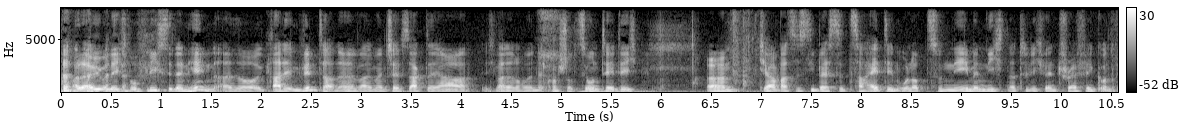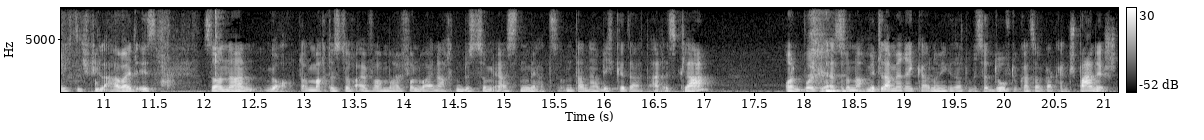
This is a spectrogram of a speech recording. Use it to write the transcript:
Und dann habe ich überlegt, wo fliegst du denn hin? Also gerade im Winter, ne? weil mein Chef sagte, ja, ich war da noch in der Konstruktion tätig. Ähm, tja, was ist die beste Zeit, den Urlaub zu nehmen? Nicht natürlich, wenn Traffic und richtig viel Arbeit ist, sondern ja, dann macht es doch einfach mal von Weihnachten bis zum 1. März. Und dann habe ich gedacht, alles klar. Und wollte erst so nach Mittelamerika und habe ich gesagt, du bist ja doof, du kannst doch gar kein Spanisch.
